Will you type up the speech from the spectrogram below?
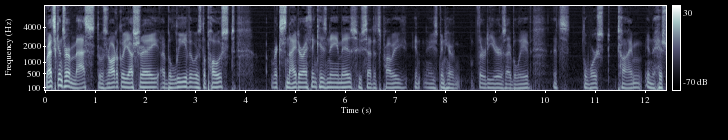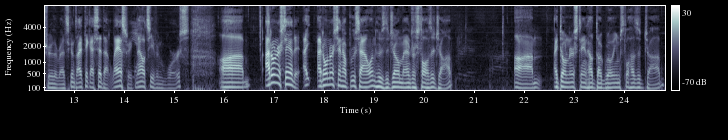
Redskins are a mess. There was an article yesterday, I believe it was the Post, Rick Snyder, I think his name is, who said it's probably in, he's been here 30 years, I believe. It's the worst time in the history of the Redskins. I think I said that last week. Now it's even worse. Um, I don't understand it. I, I don't understand how Bruce Allen, who's the general manager, still has a job. Um, I don't understand how Doug Williams still has a job.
